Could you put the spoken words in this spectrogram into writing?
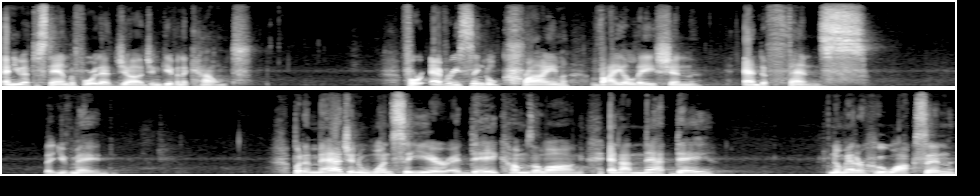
And you have to stand before that judge and give an account for every single crime, violation, and offense that you've made. But imagine once a year a day comes along, and on that day, no matter who walks in, do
